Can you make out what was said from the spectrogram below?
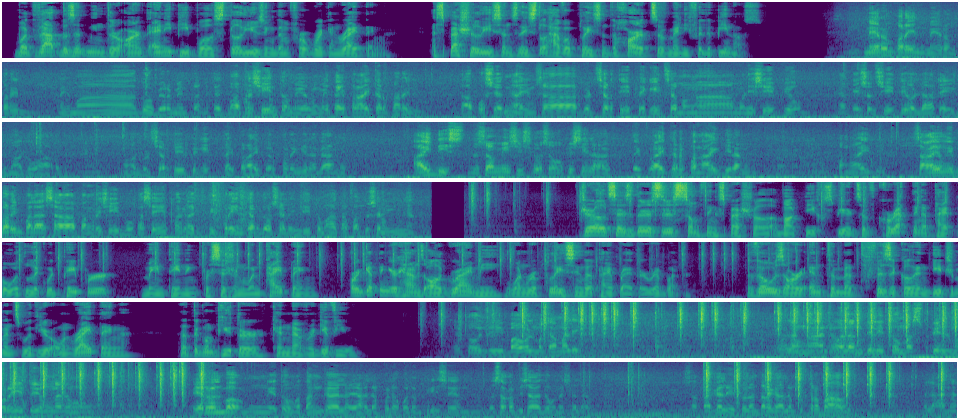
But that doesn't mean there aren't any people still using them for work and writing, especially since they still have a place in the hearts of many Filipinos. Meron pa rin, meron pa rin. May mga government pa. Kahit mga presinto, meron may typewriter pa rin. Tapos yan nga, yung sa birth certificate sa mga munisipyo, yan, Quezon City Hall dati, gumagawa ko. dun. Mga birth certificate, typewriter pa rin ginagamit. IDs, doon sa misis ko, sa office nila, typewriter, pang ID lang. Pang ID. Saka yung iba rin pala sa pang resibo kasi pag nag-printer daw sila, hindi tumatapat sa linya. Gerald says there's just something special about the experience of correcting a typo with liquid paper, maintaining precision when typing, or getting your hands all grimy when replacing the typewriter ribbon. Those are intimate physical engagements with your own writing that the computer can never give you. Ito, hindi bawal magkamali. Walang, walang delito, mas feel mo rito yung ano. Pero alam mo, kung ito matanggal, ay, alam ko na kung anong piso yan. Basta kabisado ko na siya lang. Sa tagal, ito lang talaga alam ko trabaho. Wala na.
